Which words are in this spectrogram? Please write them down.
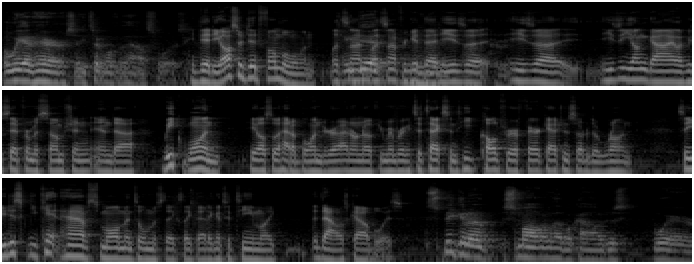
But we had Harris, and he took one for the house for us. He did. He also did fumble one. Let's He not did. let's not forget that he's a he's a he's a young guy, like we said from Assumption. And uh, week one, he also had a blunder. I don't know if you remember against the Texans. He called for a fair catch and started to run. So you just you can't have small mental mistakes like that against a team like the Dallas Cowboys. Speaking of smaller level colleges where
